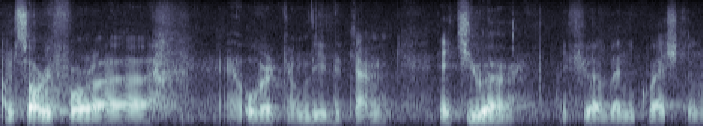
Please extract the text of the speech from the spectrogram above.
I'm sorry for uh, overcome the, the timing. Thank you. Uh, if you have any question.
